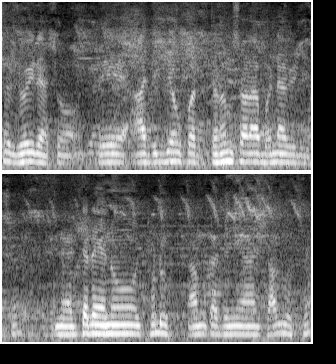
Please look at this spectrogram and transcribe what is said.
પાછળ જોઈ રહ્યા છો કે આ જગ્યા ઉપર ધર્મશાળા બનાવેલી છે અને અત્યારે એનું થોડુંક કામકાજ અહીંયા ચાલુ છે.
